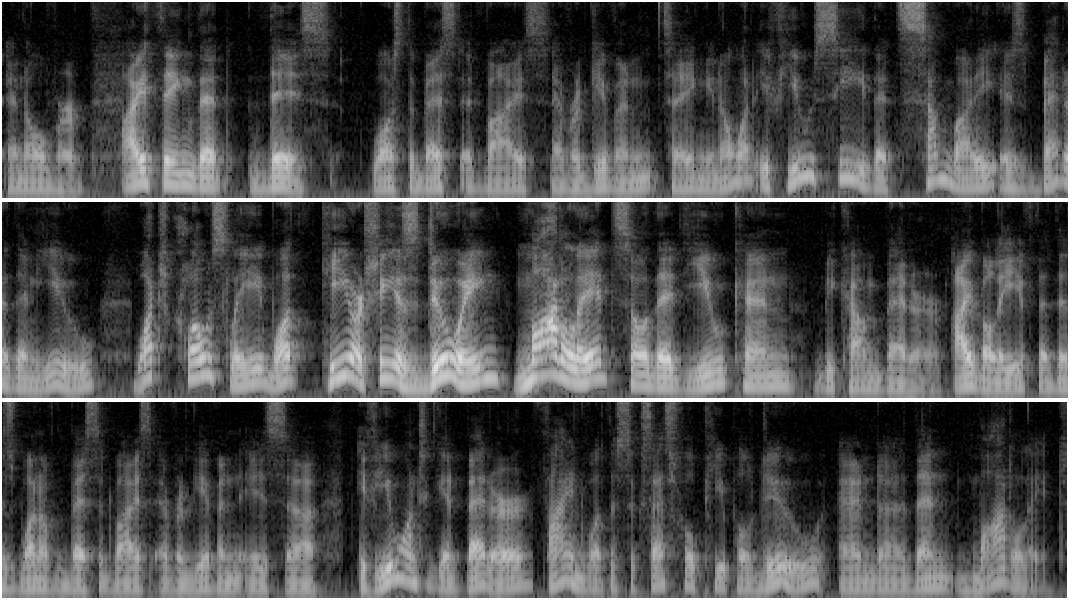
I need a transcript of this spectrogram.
and over. I think that this was the best advice ever given, saying, you know what, if you see that somebody is better than you, watch closely what he or she is doing, model it so that you can become better. I believe that this is one of the best advice ever given is uh, if you want to get better, find what the successful people do and uh, then model it.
